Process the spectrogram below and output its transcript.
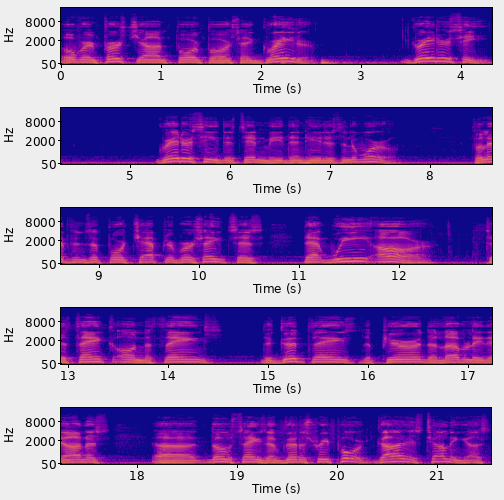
Over in 1 John 4 and 4 said, Greater, greater is he, greater is he that's in me than he that is in the world. Philippians, the fourth chapter, verse 8 says, that we are to think on the things, the good things, the pure, the lovely, the honest, uh, those things of goodest report. God is telling us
